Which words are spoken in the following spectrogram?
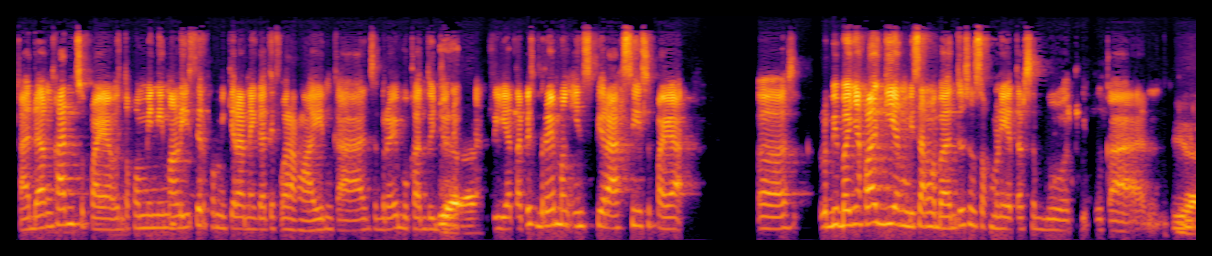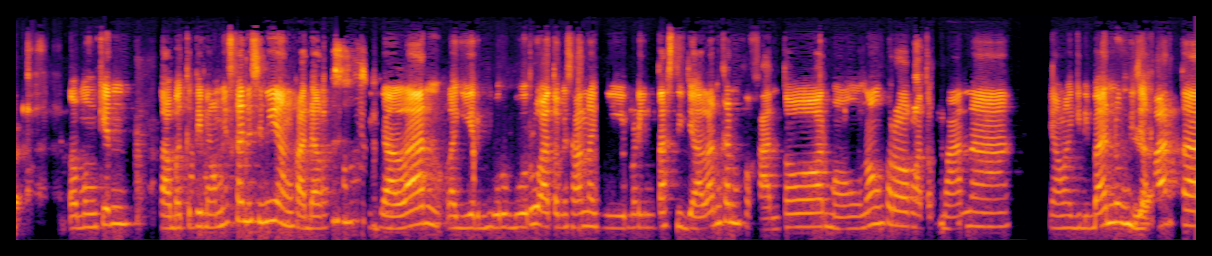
kadang kan supaya untuk meminimalisir pemikiran negatif orang lain kan sebenarnya bukan tujuannya Iya. dia tapi sebenarnya menginspirasi supaya eh, lebih banyak lagi yang bisa ngebantu sosok mulia tersebut gitu kan iya atau mungkin sahabat ketimbang mis kan di sini yang kadang di jalan lagi buru-buru atau misalnya lagi melintas di jalan kan ke kantor mau nongkrong atau ke mana. Yang lagi di Bandung di Iya. Jakarta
